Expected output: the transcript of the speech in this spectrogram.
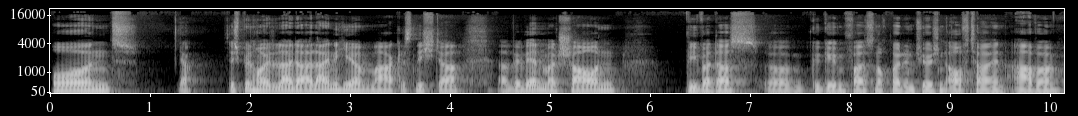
Und ja, ich bin heute leider alleine hier. Marc ist nicht da. Äh, wir werden mal schauen, wie wir das äh, gegebenenfalls noch bei den Türchen aufteilen. Aber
